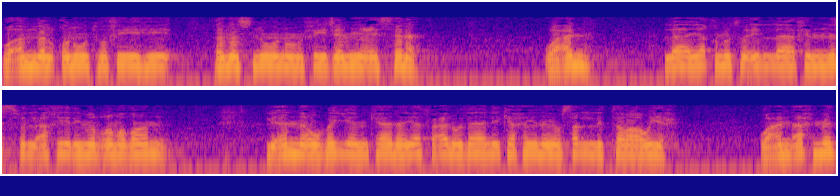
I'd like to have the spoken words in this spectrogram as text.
وأما القنوت فيه فمسنون في جميع السنة. وعنه لا يقنت إلا في النصف الأخير من رمضان لأن أبيا كان يفعل ذلك حين يصلي التراويح. وعن أحمد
